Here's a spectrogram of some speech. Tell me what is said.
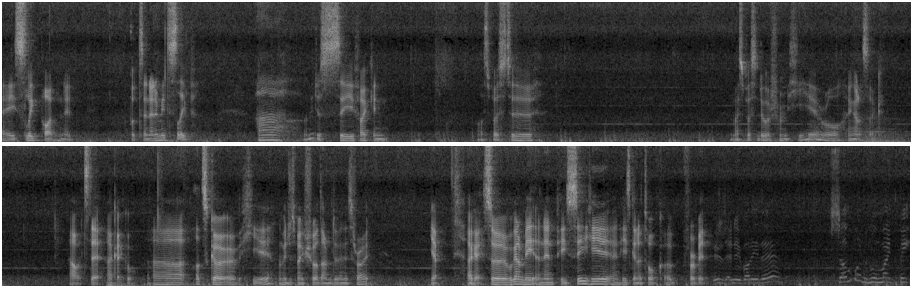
a sleep pot and it puts an enemy to sleep. Uh, let me just see if I can... I was supposed to... Am I supposed to do it from here or... Hang on a sec. Oh, it's there. Okay, cool. Uh, let's go over here. Let me just make sure that I'm doing this right. Yep. Okay, so we're going to meet an NPC here and he's going to talk uh, for a bit. Is anybody there? someone who might be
